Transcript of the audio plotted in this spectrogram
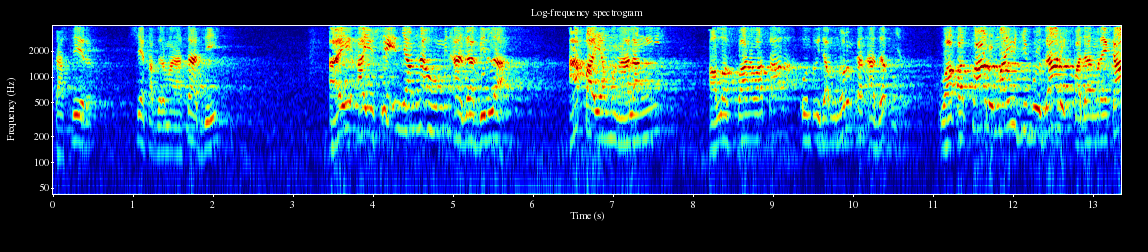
tafsir Syekh Abdul Manasadi ay ayusin yamna'hum min azabillah. Apa yang menghalangi Allah Subhanahu wa taala untuk tidak menurunkan azabnya? Waqad fa'alu ma yujibu dzalik pada mereka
